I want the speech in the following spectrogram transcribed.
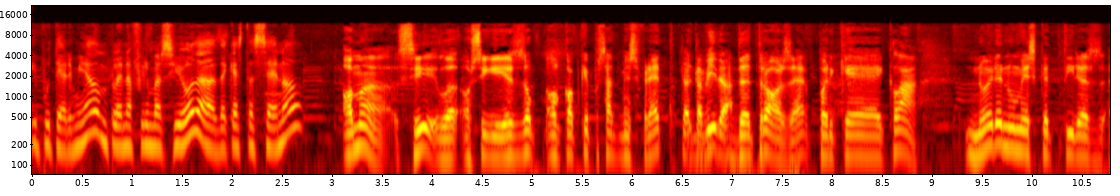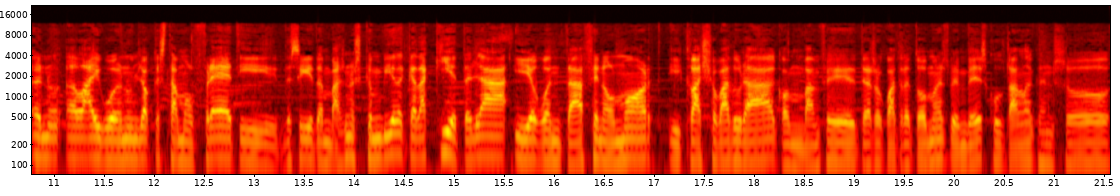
hipotèrmia en plena filmació de- d'aquesta escena? Home, sí, la, o sigui, és el, el cop que he passat més fred De ta vida. de tros, eh? Perquè, clar, no era només que et tires en, a l'aigua en un lloc que està molt fred i de seguida te'n vas, no, és que havia de quedar quiet allà i aguantar fent el mort i clar, això va durar, com van fer tres o quatre tomes, ben bé, escoltant la cançó o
